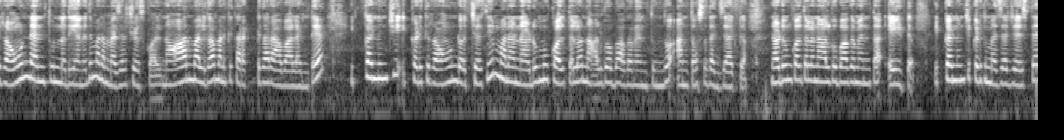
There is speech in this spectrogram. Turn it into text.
ఈ రౌండ్ ఎంత ఉన్నది అనేది మనం మెజర్ చేసుకోవాలి. నార్మల్గా మనకి కరెక్ట్గా రావాలంటే ఇక్కడ నుంచి ఇక్కడికి రౌండ్ వచ్చేసి మన నడుము కొలతలో నాలుగో భాగం ఎంత ఉందో అంత వస్తుంది ఎగ్జాక్ట్గా నడుము కొలతలో నాలుగో భాగం ఎంత? ఎయిట్ ఇక్కడ నుంచి ఇక్కడికి మెజర్ చేస్తే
